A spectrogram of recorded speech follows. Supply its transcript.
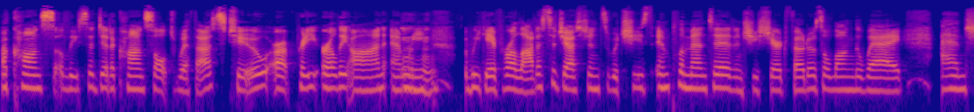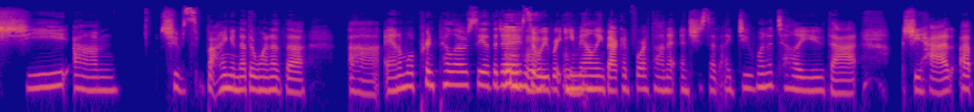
A consult, Lisa did a consult with us too, uh, pretty early on, and we Mhm. we gave her a lot of suggestions which she's implemented and she shared photos along the way and she um she was buying another one of the uh, animal print pillows the other day so Mhm, we were mhm. emailing back and forth on it and she said i do want to tell you that she had a,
